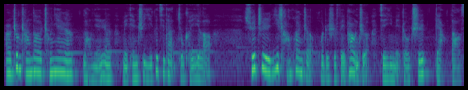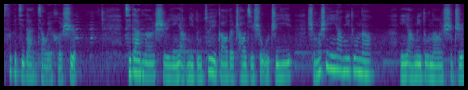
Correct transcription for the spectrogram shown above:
而正常的成年人、老年人每天吃一个鸡蛋就可以了。血脂异常患者或者是肥胖者建议每周吃两到四个鸡蛋较为合适。鸡蛋呢是营养密度最高的超级食物之一。什么是营养密度呢？营养密度呢是指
